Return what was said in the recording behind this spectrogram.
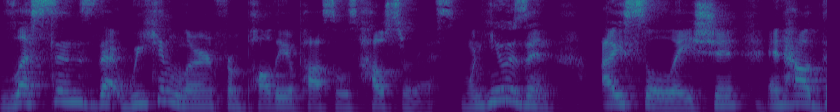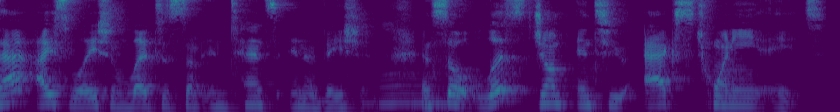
lessons that we can learn from Paul the Apostle's house arrest when he was in isolation and how that isolation led to some intense innovation. Mm. And so let's jump into Acts 28.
